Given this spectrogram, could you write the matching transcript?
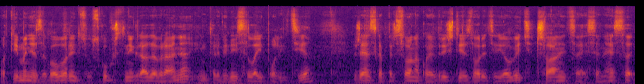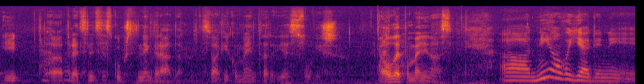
otimanje za govornicu u Skupštini grada Vranja, intervenisala i policija, ženska persona koja je vrišti je Zorica Jović, članica SNS-a i e, predsednica Skupštine grada. Svaki komentar je suvišan. Ovo je po meni nasilje. Nije ovo jedini,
